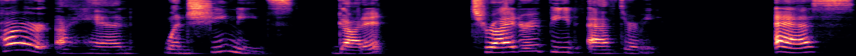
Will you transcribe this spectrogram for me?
her a hand when she needs. Got it? Try to repeat after me. S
